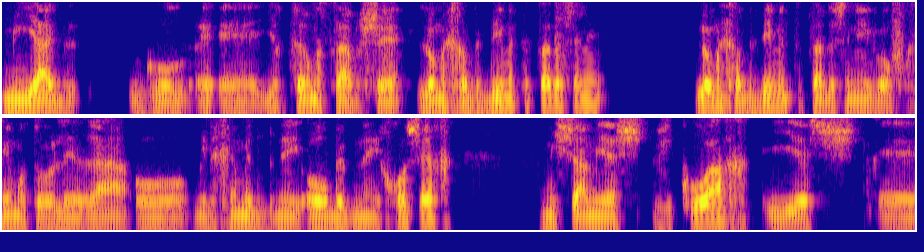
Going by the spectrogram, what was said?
מיד גור, אה, אה, יוצר מצב שלא מכבדים את הצד השני, לא מכבדים את הצד השני והופכים אותו לרע או מלחמת בני אור בבני חושך, משם יש ויכוח, יש אה,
